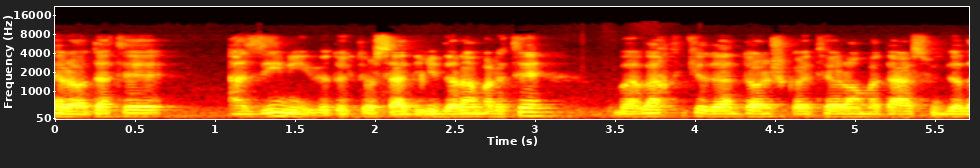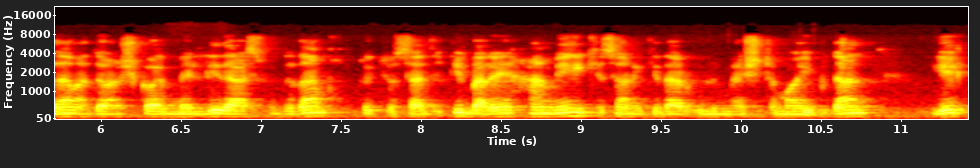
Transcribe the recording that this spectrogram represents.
ارادت عظیمی به دکتر صدیقی دارم. البته وقتی که در دانشگاه تهران درس می‌دادم و دانشگاه ملی درس می‌دادم دکتر صدیقی برای همه کسانی که در علوم اجتماعی بودن یک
